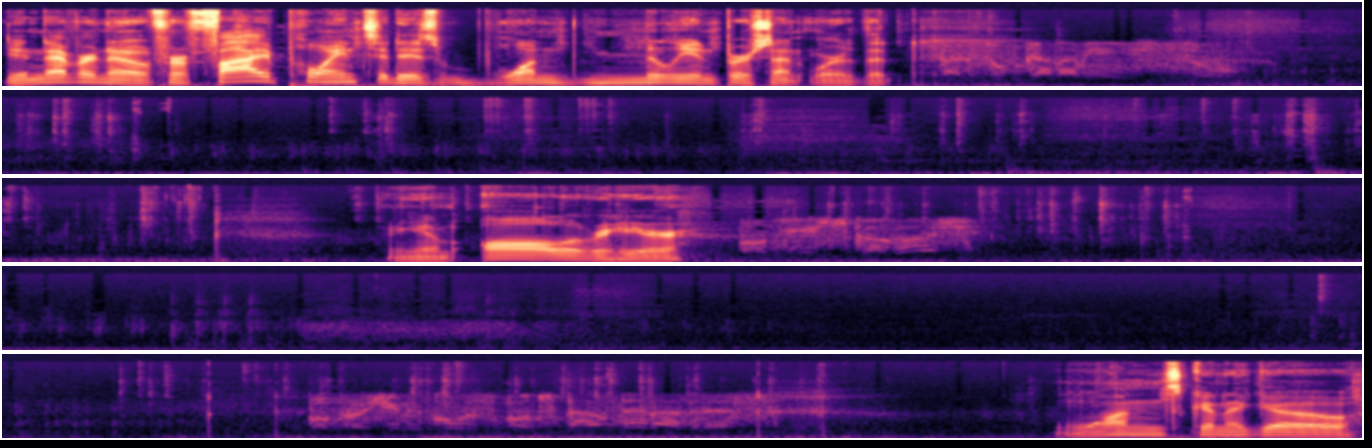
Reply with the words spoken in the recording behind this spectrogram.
You never know. For five points, it is one million percent worth it. We get them all over here. One's gonna go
